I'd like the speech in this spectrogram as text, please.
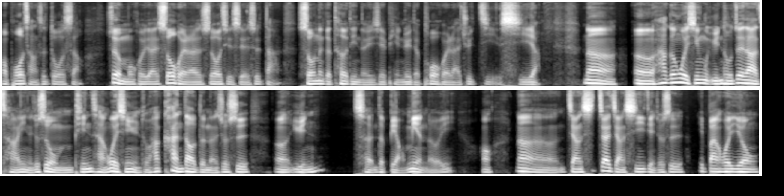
哦波长是多少。所以，我们回来收回来的时候，其实也是打收那个特定的一些频率的破回来去解析啊。那呃，它跟卫星云图最大的差异呢，就是我们平常卫星云图它看到的呢，就是呃云层的表面而已哦。那讲再讲细一点，就是一般会用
